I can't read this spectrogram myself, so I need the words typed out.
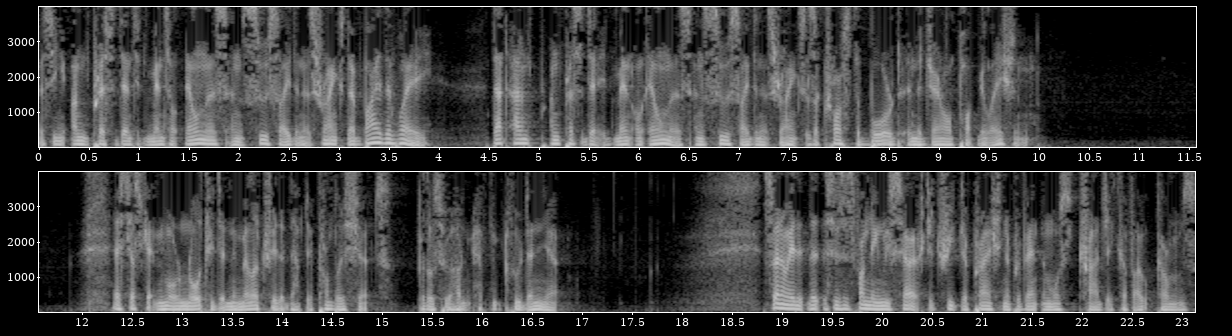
It's seeing unprecedented mental illness and suicide in its ranks. Now, by the way, that un- unprecedented mental illness and suicide in its ranks is across the board in the general population. It's just getting more noted in the military that they have to publish it for those who haven't, haven't clued in yet. So anyway, this is funding research to treat depression and prevent the most tragic of outcomes.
